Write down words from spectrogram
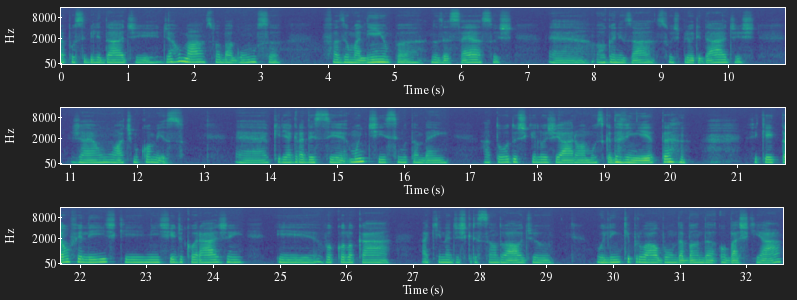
a possibilidade de arrumar sua bagunça, fazer uma limpa nos excessos, é, organizar suas prioridades, já é um ótimo começo. É, eu queria agradecer muitíssimo também a todos que elogiaram a música da vinheta. Fiquei tão feliz que me enchi de coragem e vou colocar aqui na descrição do áudio o link para o álbum da banda O Basquiat,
